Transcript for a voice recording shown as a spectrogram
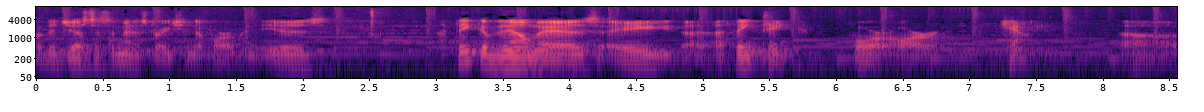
or the Justice Administration Department, is think of them as a, a think tank for our county uh,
